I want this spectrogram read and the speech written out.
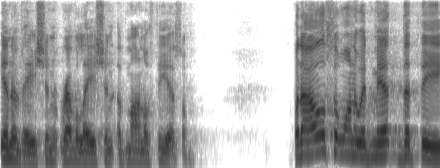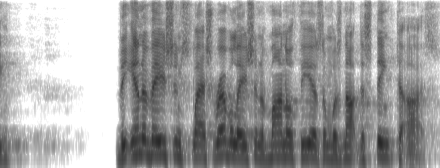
innovation, revelation of monotheism. But I also want to admit that the, the innovation slash revelation of monotheism was not distinct to us.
